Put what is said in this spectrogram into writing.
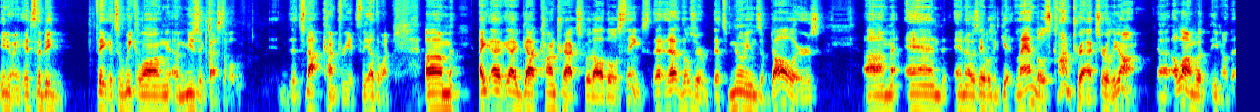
anyway it's the big thing. It's a week long uh, music festival. It's not country it's the other one. Um, I, I, I, got contracts with all those things. That, that, those are that's millions of dollars. Um, and and i was able to get land those contracts early on uh, along with you know the,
